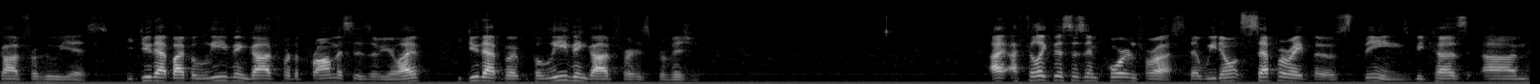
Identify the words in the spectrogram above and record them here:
God for who He is. You do that by believing God for the promises of your life. You do that by believing God for His provision. I, I feel like this is important for us that we don't separate those things because um,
